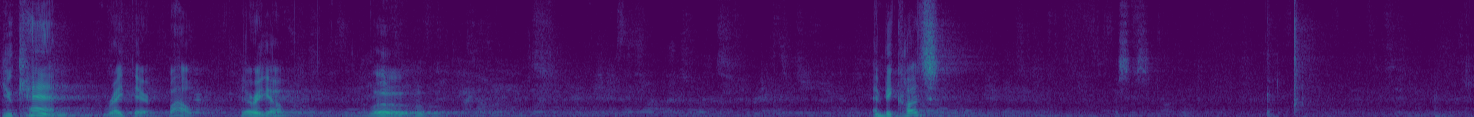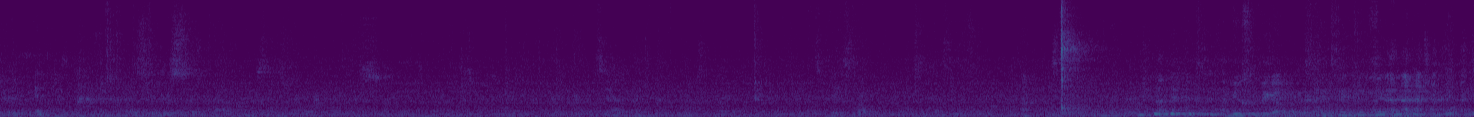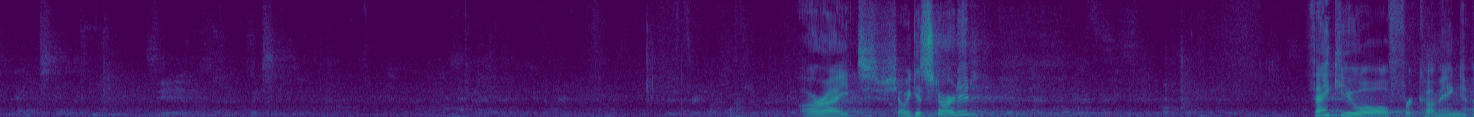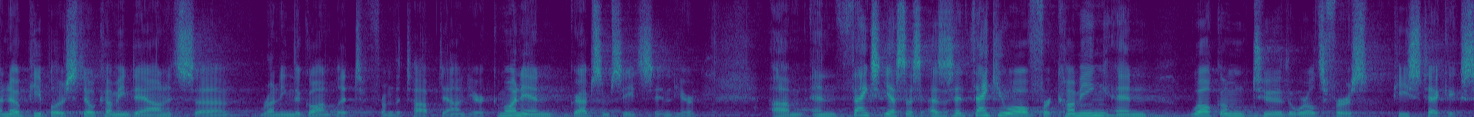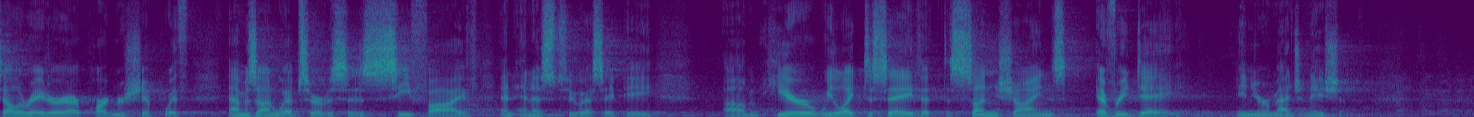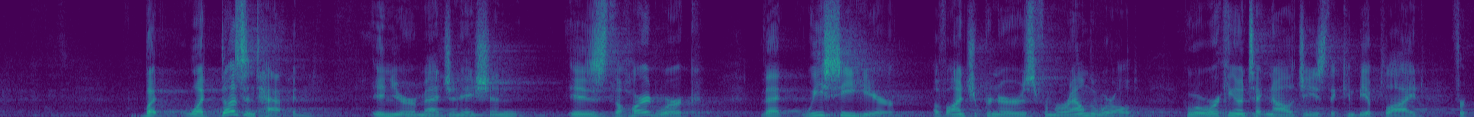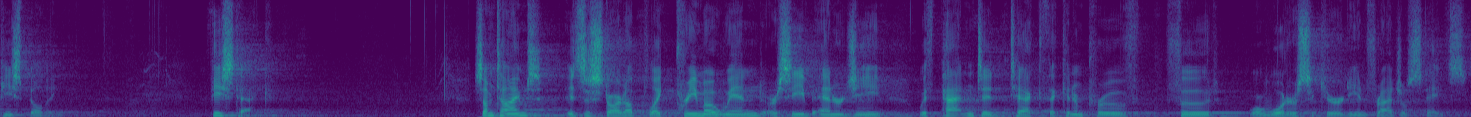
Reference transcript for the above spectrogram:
You can, right there. Wow, there we go. Whoa. And because this is All right, shall we get started? Thank you all for coming. I know people are still coming down. It's uh, running the gauntlet from the top down here. Come on in, grab some seats in here. Um, and thanks, yes, as, as I said, thank you all for coming and welcome to the world's first Peace Tech Accelerator, our partnership with Amazon Web Services, C5, and NS2 SAP. Um, here, we like to say that the sun shines every day in your imagination. But what doesn't happen in your imagination is the hard work that we see here of entrepreneurs from around the world who are working on technologies that can be applied for peace building. Peace Tech. Sometimes it's a startup like Primo Wind or SEaB Energy with patented tech that can improve food or water security in fragile states.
